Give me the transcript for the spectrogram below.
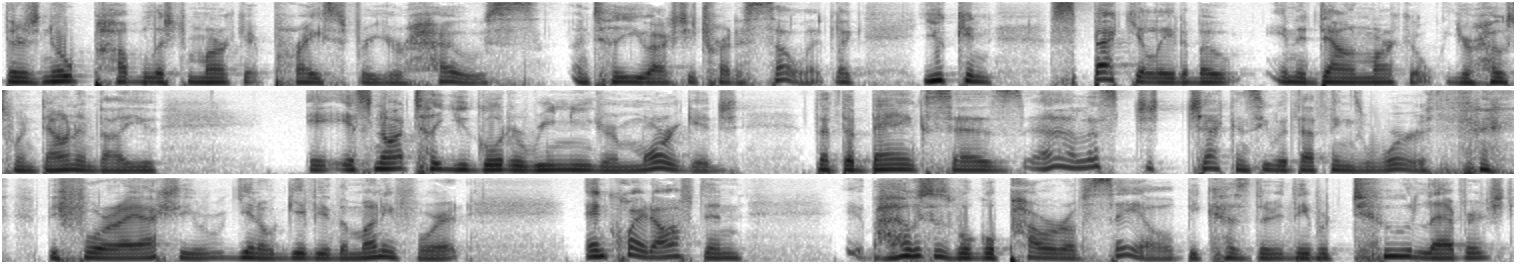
there's no published market price for your house until you actually try to sell it. Like you can speculate about in a down market your house went down in value. It's not till you go to renew your mortgage that the bank says, ah, let's just check and see what that thing's worth before I actually, you know, give you the money for it. And quite often, houses will go power of sale because they were too leveraged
